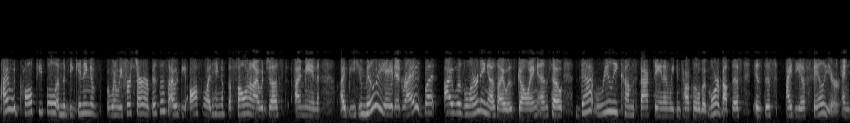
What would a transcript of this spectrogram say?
I would call people in the beginning of when we first started our business, I would be awful. I'd hang up the phone and I would just, I mean, I'd be humiliated, right? But I was learning as I was going. And so that really comes back, Dana, and we can talk a little bit more about this, is this idea of failure and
